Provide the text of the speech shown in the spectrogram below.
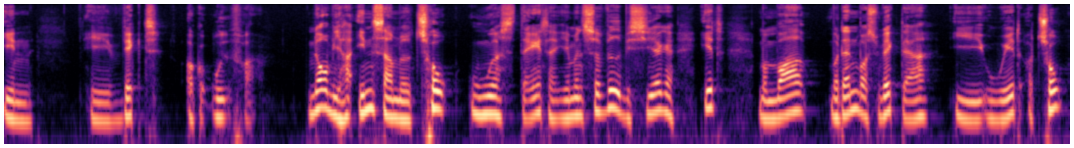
en øh, vægt at gå ud fra. Når vi har indsamlet to ugers data, jamen så ved vi cirka et, hvor meget, hvordan vores vægt er i uge 1 og 2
